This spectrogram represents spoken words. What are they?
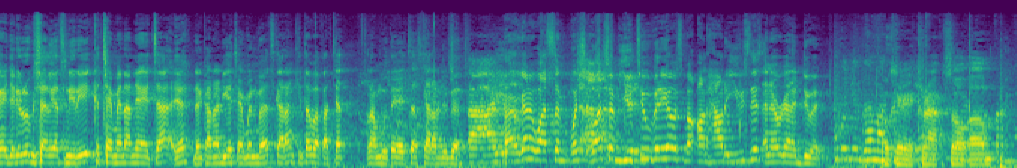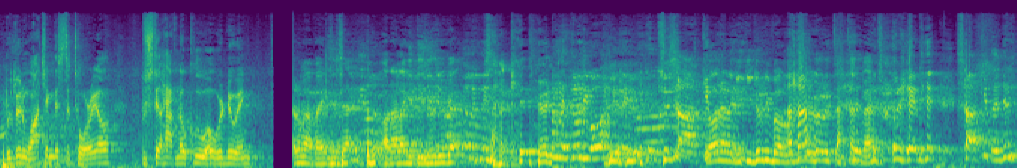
Oke, jadi lu bisa lihat sendiri kecemenannya Eca ya, dan karena dia cemen banget, sekarang kita bakal cat rambutnya Eca sekarang juga. Alright, we're gonna watch some watch, watch some YouTube videos about on how to use this, and then we're gonna do it. Aku juga masukin Okay, crap. So um, we've been watching this tutorial. We still have no clue what we're doing. Lu ngapain sih, Cak? Orang lagi tidur juga. Sakit di bawah. Sakit. Orang lagi tidur di bawah. Lu cacat banget. Sakit aja nih.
